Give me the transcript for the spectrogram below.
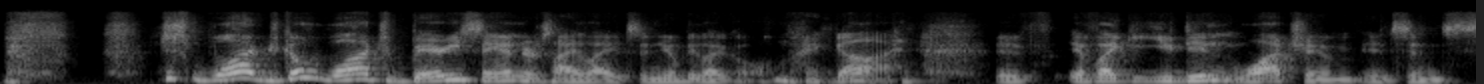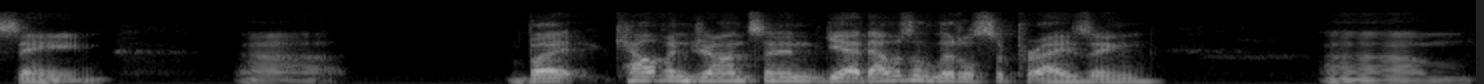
just watch go watch Barry Sanders highlights and you'll be like, "Oh my god." If if like you didn't watch him, it's insane. Uh but Calvin Johnson, yeah, that was a little surprising. Um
